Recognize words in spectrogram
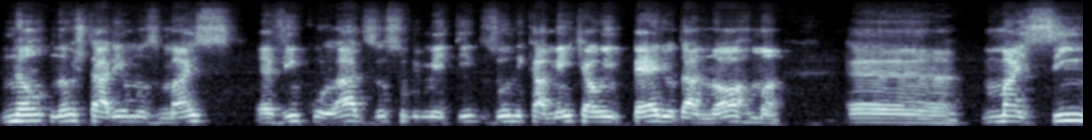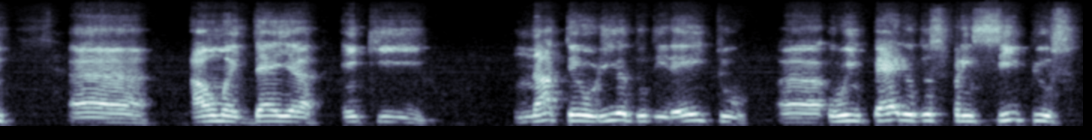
não, não estaríamos mais é, vinculados ou submetidos unicamente ao império da norma, é, mas sim é, a uma ideia em que na teoria do direito, uh, o império dos princípios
